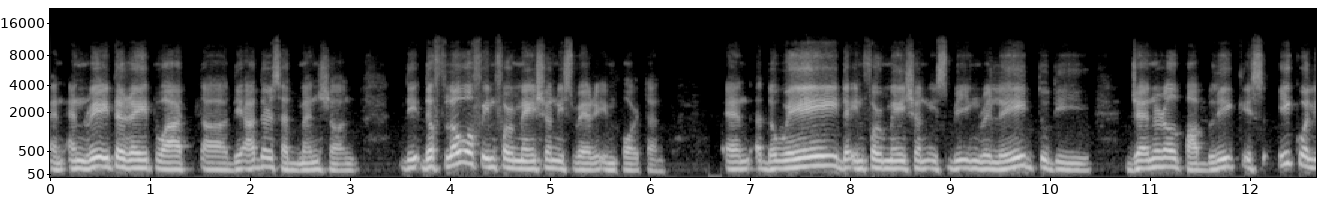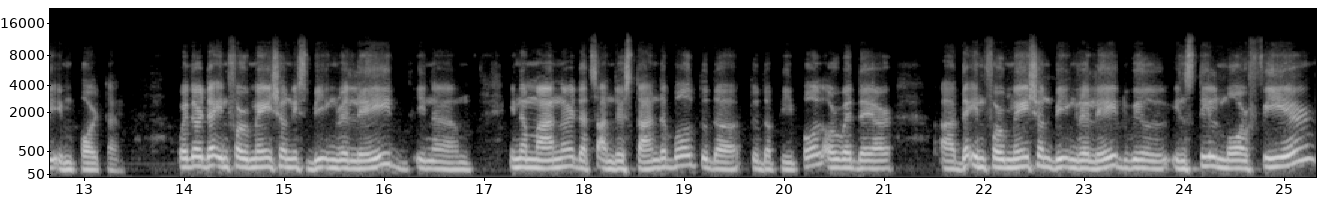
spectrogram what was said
and, and reiterate what uh, the others had mentioned. The, the flow of information is very important. And the way the information is being relayed to the general public is equally important whether the information is being relayed in a in a manner that's understandable to the to the people or whether uh, the information being relayed will instill more fear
